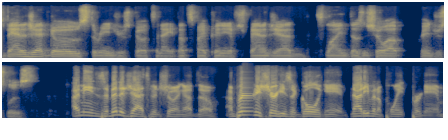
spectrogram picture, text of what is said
Zibanejad goes, the Rangers go tonight. That's my opinion. If Zibanejad's line doesn't show up, Rangers lose. I mean, Zibanejad's been showing up though. I'm pretty sure he's a goal a game, not even a point per game.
